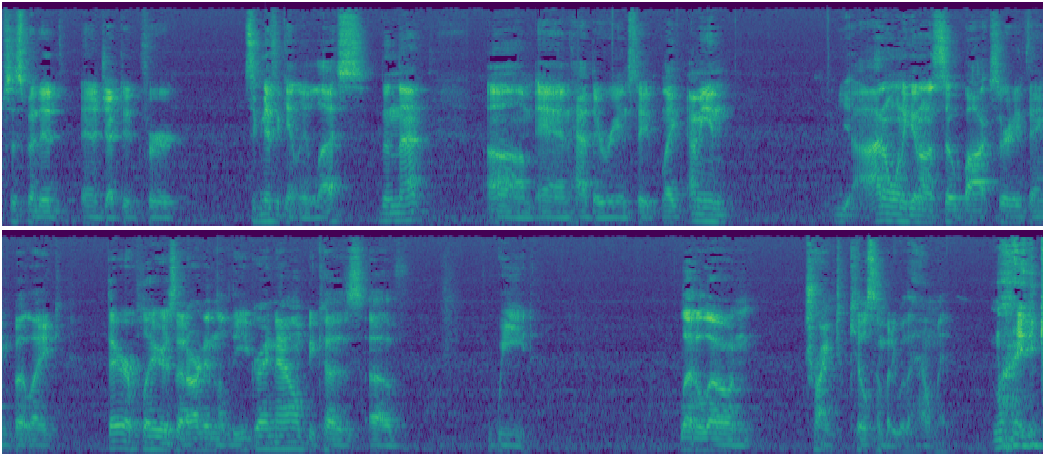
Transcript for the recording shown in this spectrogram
suspended and ejected for significantly less than that, um, and had their reinstate. Like, I mean, yeah, I don't want to get on a soapbox or anything, but like, there are players that aren't in the league right now because of weed, let alone trying to kill somebody with a helmet. Like,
